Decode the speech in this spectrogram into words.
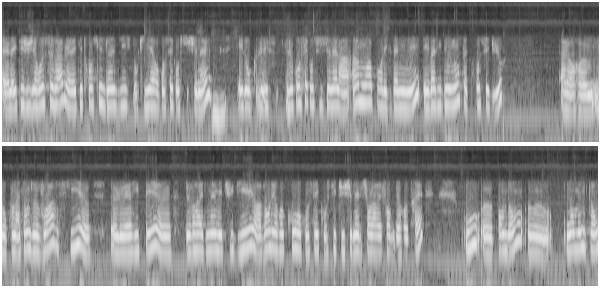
elle a été jugée recevable, elle a été transmise lundi, donc hier au Conseil constitutionnel, et donc le, le Conseil constitutionnel a un mois pour l'examiner et valider ou non cette procédure. Alors, euh, donc on attend de voir si euh, le RIP devra être même étudié avant les recours au Conseil constitutionnel sur la réforme des retraites ou pendant ou en même temps.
